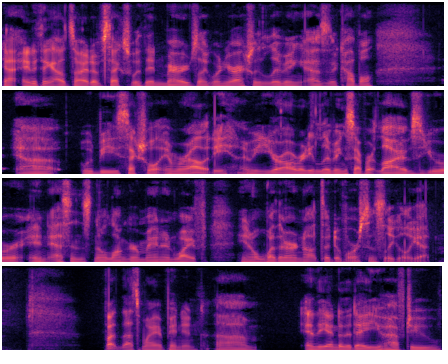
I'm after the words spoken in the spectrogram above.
yeah, anything outside of sex within marriage, like when you're actually living as a couple, uh, would be sexual immorality. I mean, you're already living separate lives. You're in essence no longer man and wife, you know, whether or not the divorce is legal yet. But that's my opinion. Um, in the end of the day, you have to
